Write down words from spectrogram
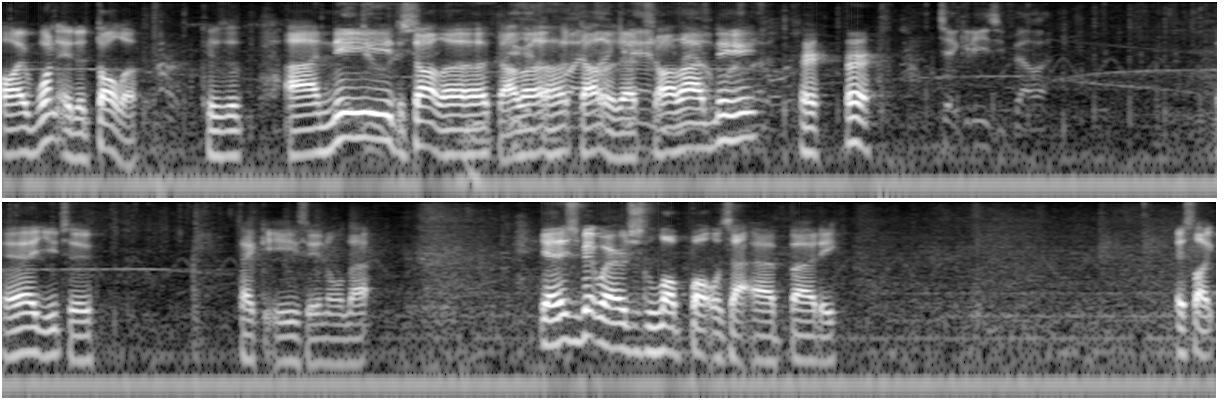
I wanted a dollar. Because I need a dollar, dollar, dollar, that's all I need. Take it easy, fella. Yeah, you too. Take it easy and all that. Yeah, this is a bit where I just lob bottles at uh, Birdie. It's like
